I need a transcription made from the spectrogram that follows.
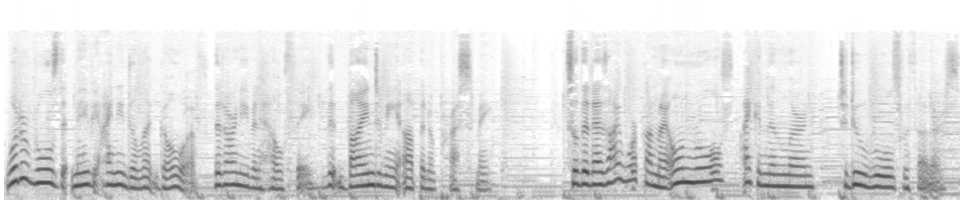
What are rules that maybe I need to let go of that aren't even healthy, that bind me up and oppress me? So that as I work on my own rules, I can then learn to do rules with others.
